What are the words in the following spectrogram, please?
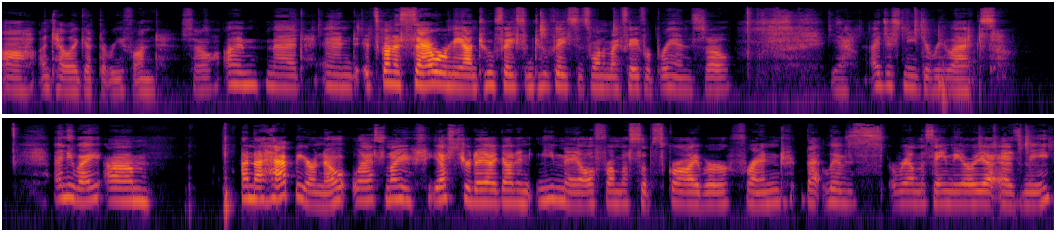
uh, until I get the refund. So I'm mad. And it's going to sour me on Too Faced. And Too Faced is one of my favorite brands. So yeah, I just need to relax. Anyway, um, on a happier note, last night, yesterday, I got an email from a subscriber friend that lives around the same area as me.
